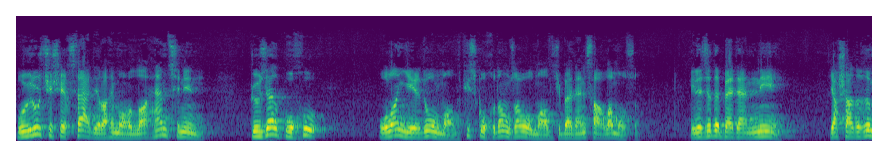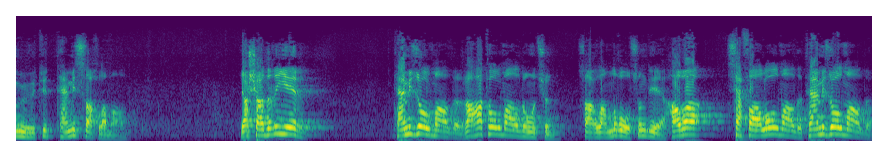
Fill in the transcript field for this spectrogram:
buyurur ki, Şeyx Sə'di rahimehullah, həmçinin gözəl qoxu olan yerdə olmalıdır. Pis qoxudan uzaq olmalıdır ki, bədəni sağlam olsun. Eləcə də bədənini, yaşadığı mühiti təmiz saxlamalıdır. Yaşadığı yer təmiz olmalıdır, rahat olmalıdır onun üçün, sağlamlıq olsun deyə. Hava səfalı olmalıdır, təmiz olmalıdır.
